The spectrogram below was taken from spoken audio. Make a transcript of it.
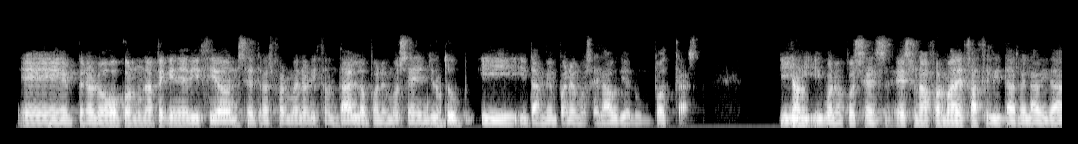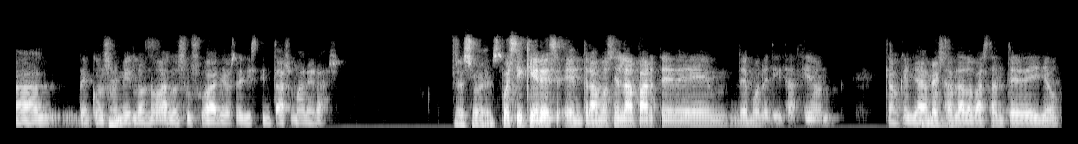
eh, pero luego con una pequeña edición se transforma en horizontal, lo ponemos en YouTube y, y también ponemos el audio en un podcast. Y, claro. y bueno, pues es, es, una forma de facilitarle la vida de consumirlo ¿no? a los usuarios de distintas maneras. Eso es. Pues si quieres, entramos en la parte de, de monetización, que aunque ya Venga. hemos hablado bastante de ello,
